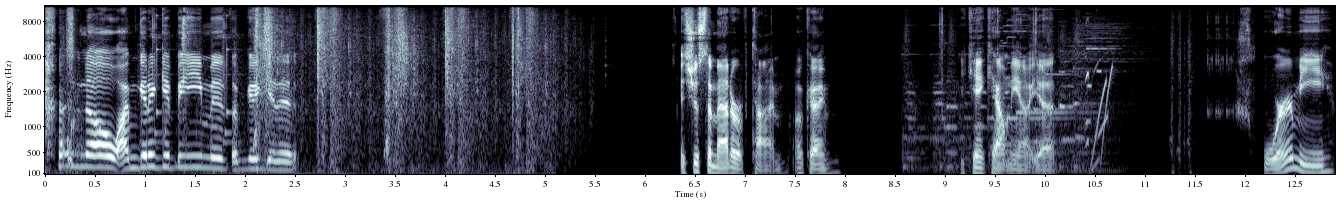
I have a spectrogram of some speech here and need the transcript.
no, I'm gonna get Behemoth. I'm gonna get it. It's just a matter of time, okay? You can't count me out yet. Wormy.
